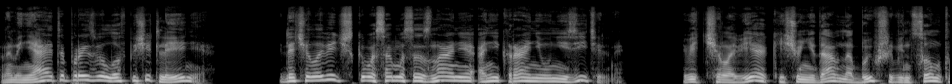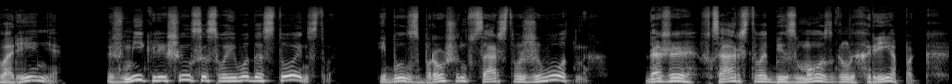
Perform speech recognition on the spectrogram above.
На меня это произвело впечатление. Для человеческого самосознания они крайне унизительны. Ведь человек, еще недавно бывший венцом творения, вмиг лишился своего достоинства и был сброшен в царство животных, даже в царство безмозглых репок.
